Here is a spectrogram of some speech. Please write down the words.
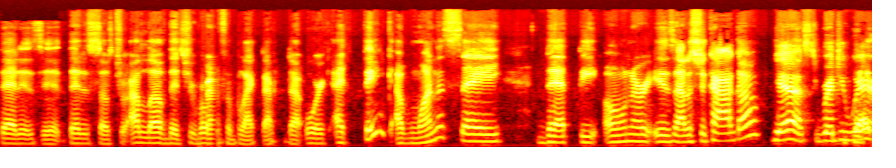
That is it. That is so true. I love that you're running for blackdoctor.org. I think I want to say that the owner is out of Chicago. Yes, Reggie Ware.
